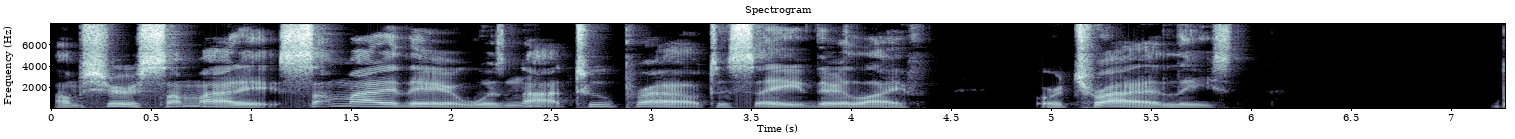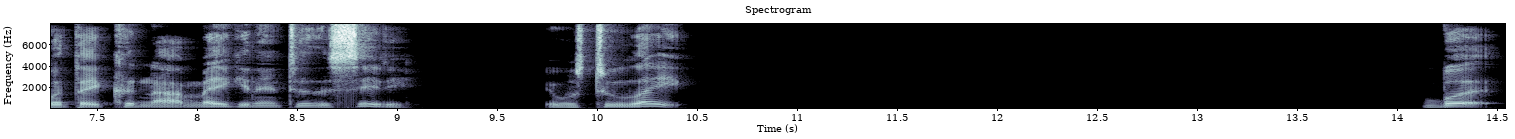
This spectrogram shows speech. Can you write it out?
I'm sure somebody somebody there was not too proud to save their life or try at least. But they could not make it into the city. It was too late. But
